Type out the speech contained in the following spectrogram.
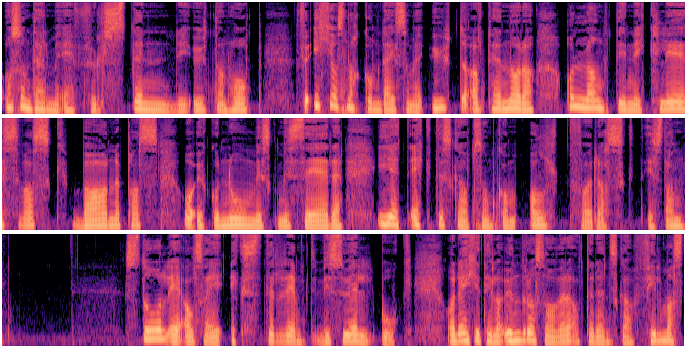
og som dermed er fullstendig uten håp, for ikke å snakke om de som er ute av tenåra og langt inn i klesvask, barnepass og økonomisk misere i et ekteskap som kom altfor raskt i stand. Stål er altså ei ekstremt visuell bok, og det er ikke til å undre oss over at den skal filmes.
